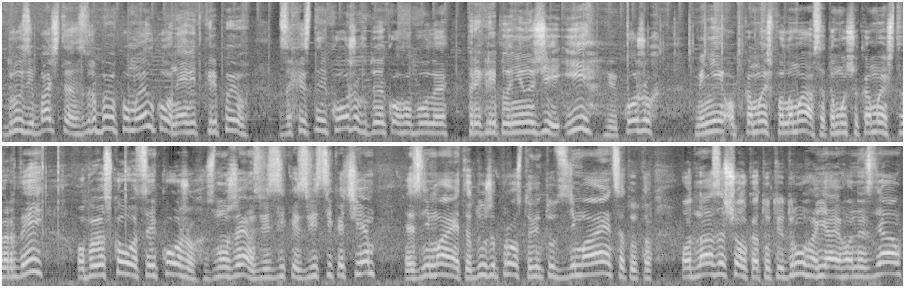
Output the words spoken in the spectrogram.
Друзі, бачите, зробив помилку, не відкріпив захисний кожух, до якого були прикріплені ножі, і кожух мені об камиш поламався, тому що камиш твердий. Обов'язково цей кожух з ножем, з відсік- з відсікачем е, знімаєте. Дуже просто він тут знімається. Тут одна защолка, тут і друга. Я його не зняв.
